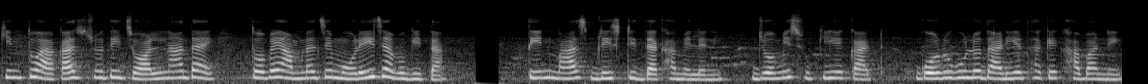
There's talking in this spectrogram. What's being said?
কিন্তু আকাশ যদি জল না দেয় তবে আমরা যে মরেই যাব, গীতা। তিন মাস বৃষ্টির দেখা মেলেনি। জমি শুকিয়ে কাঠ। গরুগুলো দাঁড়িয়ে থাকে, খাবার নেই।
